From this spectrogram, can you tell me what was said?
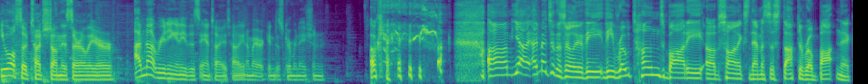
You also touched on this earlier. I'm not reading any of this anti-Italian American discrimination. Okay. um, yeah, I mentioned this earlier. The the rotund body of Sonic's nemesis, Dr. Robotnik,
